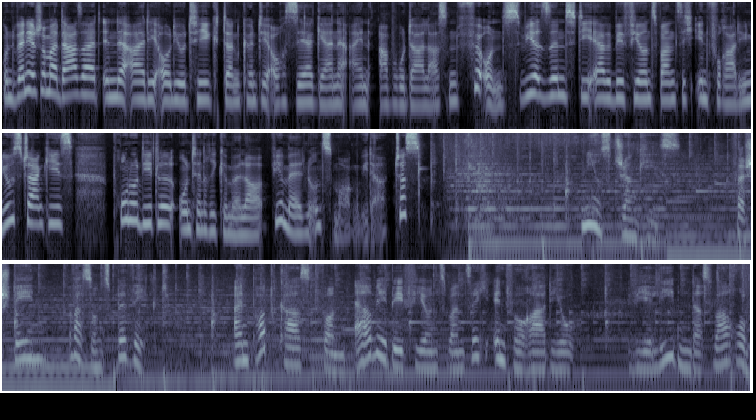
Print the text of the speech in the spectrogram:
Und wenn ihr schon mal da seid in der ARD Audiothek, dann könnt ihr auch sehr gerne ein Abo dalassen für uns. Wir sind die RBB24 Inforadio News Junkies, Bruno Dietl und Henrike Möller. Wir melden uns morgen wieder. Tschüss. News Junkies. Verstehen, was uns bewegt. Ein Podcast von RBB24 Inforadio. Wir lieben das Warum.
